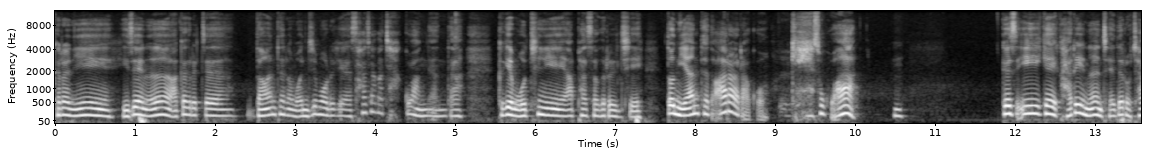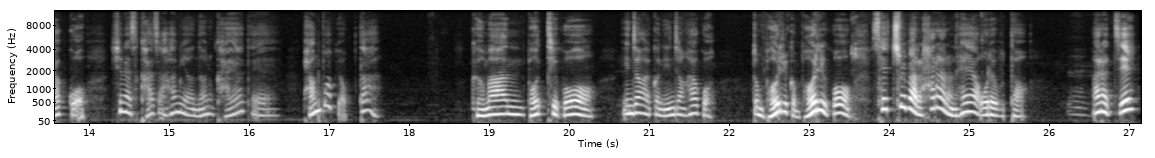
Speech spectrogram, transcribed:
그러니 이제는 아까 그랬지 너한테는 뭔지 모르게 사자가 자꾸 왕래한다. 그게 모친이 아파서 그런지 또 니한테도 알아라고 계속 와. 응. 그래서 이게 가리는 제대로 잡고 신에서 가자 하면 너는 가야 돼. 방법이 없다. 그만 버티고 인정할 건 인정하고 좀 버릴 건 버리고 새 출발을 하라는 해야 올해부터. 네. 알았지?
